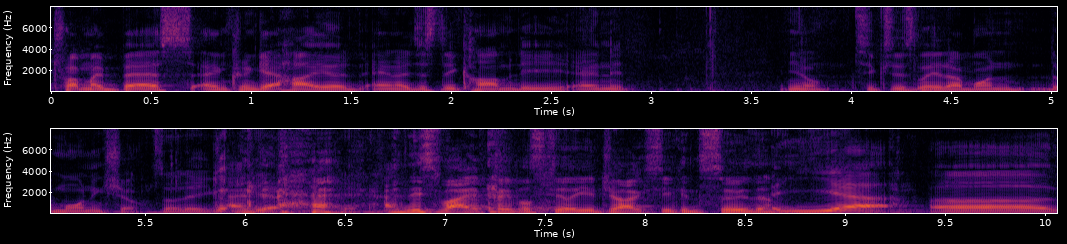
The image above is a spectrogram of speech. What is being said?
tried my best and couldn't get hired, and I just did comedy, and it, you know, six years later I'm on the morning show. So there you go. And, Yeah. and this way, if people steal your jokes, you can sue them. Yeah. Uh,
